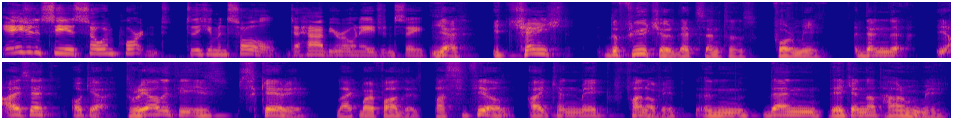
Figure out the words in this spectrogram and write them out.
Agency is so important to the human soul to have your own agency. Yes, it changed the future, that sentence for me. Then I said, okay, the reality is scary, like my father's, but still I can make fun of it, and then they cannot harm me.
